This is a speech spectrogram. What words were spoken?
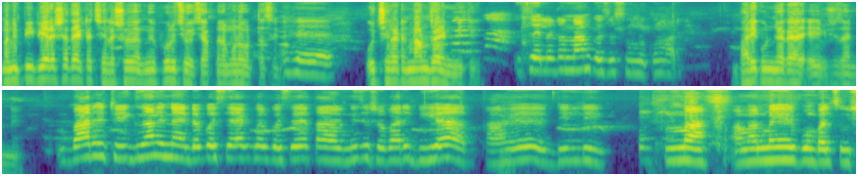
মানে পিপিআর এর সাথে একটা ছেলের সঙ্গে পরিচয় হয়েছে আপনারা মনে করতেছেন? হ্যাঁ। ওই ছেলেটার নাম জানেন নাকি? ছেলেটার নাম কইছে সুনু কুমার। বাড়ি কোন জায়গায় এই বিষয়ে জানেননি বাড়ি ঠিক জানি না এটা কইছে একবার কইছে তার নিজস্ব বাড়ি বিহার তাহে দিল্লি। না আমার মেয়ের মোবাইল সুইচ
